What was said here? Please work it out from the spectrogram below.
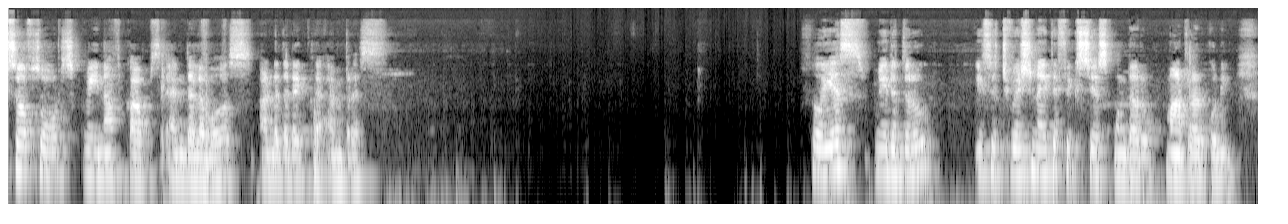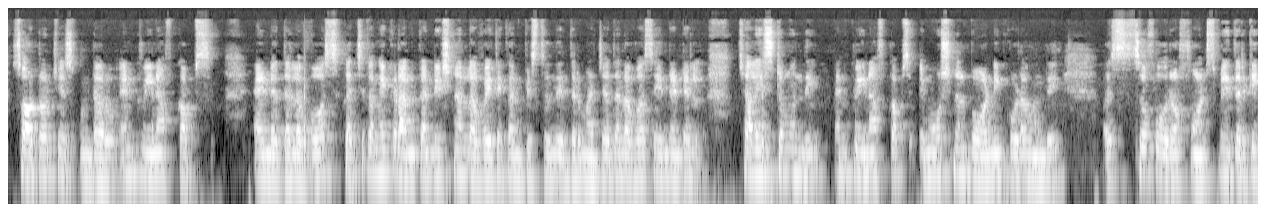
six of swords queen of cups and the lovers under the deck the empress so yes మీరిద్దరు ఈ సిచ్యువేషన్ అయితే ఫిక్స్ చేసుకుంటారు మాట్లాడుకొని సార్ట్ అవుట్ చేసుకుంటారు. And queen of cups and the lovers ఖచ్చితంగా ఇక్కడ అన్కండిషనల్ లవ్ అయితే కనిపిస్తుంది ఇద్దరి మధ్య. ద లవర్స్ ఏంటంటే చాలా ఇష్టం ఉంది and queen of cups emotional bonding కూడా ఉంది. సో ఫోర్ ఆఫ్ ఫాండ్స్ మీ ఇద్దరికి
